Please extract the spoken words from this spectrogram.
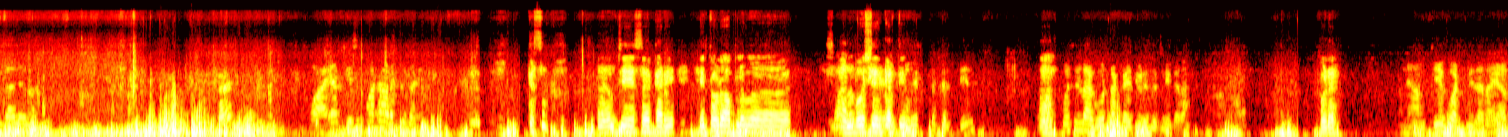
काय कसं? आणि आमचे सहकारी हे थोडं आपलं अनुभव शेअर करतील. व्यक्त करतील. हां. लागवड टाकायची एवढी जर्नी करा. पुढं. आणि आमची एक वाटणी जरा यार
